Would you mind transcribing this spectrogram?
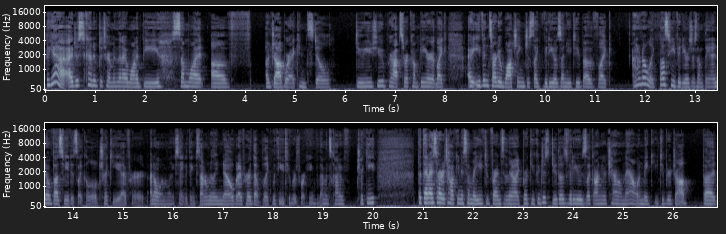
So yeah, I just kind of determined that I want to be somewhat of a job where I can still do YouTube, perhaps for a company, or like I even started watching just like videos on YouTube of like I don't know, like BuzzFeed videos or something. I know BuzzFeed is like a little tricky. I've heard. I don't want to like say anything because I don't really know, but I've heard that like with YouTubers working for them, it's kind of tricky. But then I started talking to some of my YouTube friends, and they're like, "Brooke, you could just do those videos like on your channel now and make YouTube your job." But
